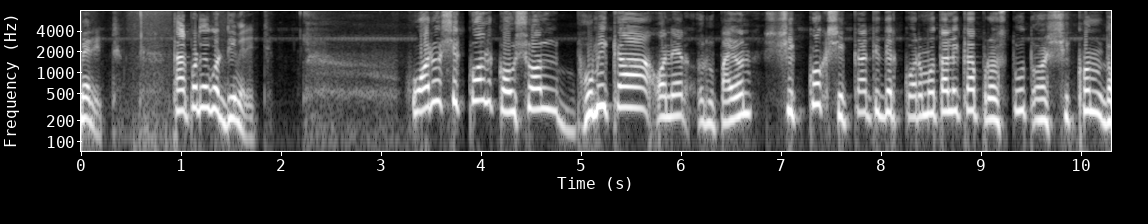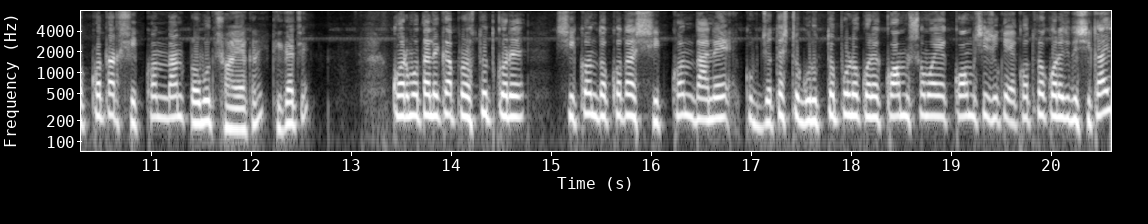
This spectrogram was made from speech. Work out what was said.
মেরিট তারপর দেখব ডিমেরিট অনুশিক্ষণ কৌশল, ভূমিকা অনের রূপায়ণ, শিক্ষক শিক্ষার্থীদের কর্মতালিকা প্রস্তুত ও শিক্ষণ দক্ষতার শিক্ষণদান প্রভূত সহায়কারী, ঠিক আছে? কর্মতালিকা প্রস্তুত করে শিক্ষণ দক্ষতার শিক্ষণ দানে খুব যথেষ্ট গুরুত্বপূর্ণ করে কম সময়ে কম শিশুকে একত্র করে যদি শেখাই,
